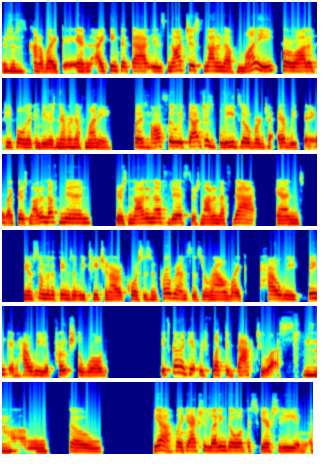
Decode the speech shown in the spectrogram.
There's mm-hmm. just kind of like, and I think that that is not just not enough money for a lot of people. That can be there's never enough money but mm-hmm. also it, that just bleeds over into everything like there's not enough men there's not enough this there's not enough that and you know some of the things that we teach in our courses and programs is around like how we think and how we approach the world it's going to get reflected back to us mm-hmm. um, so yeah like actually letting go of the scarcity and uh,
